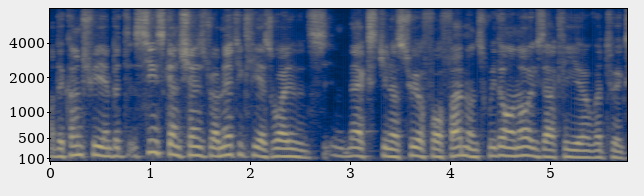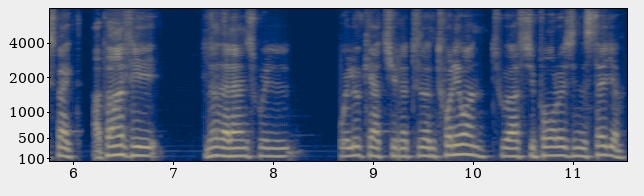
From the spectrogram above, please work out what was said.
on the country, and but things can change dramatically as well in the next you know three or four five months. We don't know exactly know, what to expect. Apparently, Netherlands will will look at you know 2021 to have supporters in the stadium.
